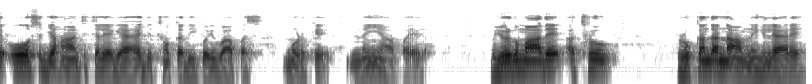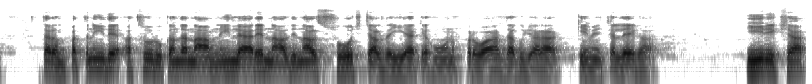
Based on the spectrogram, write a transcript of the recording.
ਤੇ ਉਸ ਜਹਾਨ 'ਚ ਚਲੇ ਗਿਆ ਹੈ ਜਿੱਥੋਂ ਕਦੀ ਕੋਈ ਵਾਪਸ ਮੁੜ ਕੇ ਨਹੀਂ ਆ ਪਾਏਗਾ। ਬਜ਼ੁਰਗ ਮਾਂ ਦੇ ਅਥਰੂ ਰੁਕਣ ਦਾ ਨਾਮ ਨਹੀਂ ਲੈ ਰਹੇ, ਧਰਮ ਪਤਨੀ ਦੇ ਅਥਰੂ ਰੁਕਣ ਦਾ ਨਾਮ ਨਹੀਂ ਲੈ ਰਹੇ, ਨਾਲ ਦੀ ਨਾਲ ਸੋਚ ਚੱਲ ਰਹੀ ਹੈ ਕਿ ਹੁਣ ਪਰਿਵਾਰ ਦਾ ਗੁਜ਼ਾਰਾ ਕਿਵੇਂ ਚੱਲੇਗਾ। ਈ ਰਿਕਸ਼ਾ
